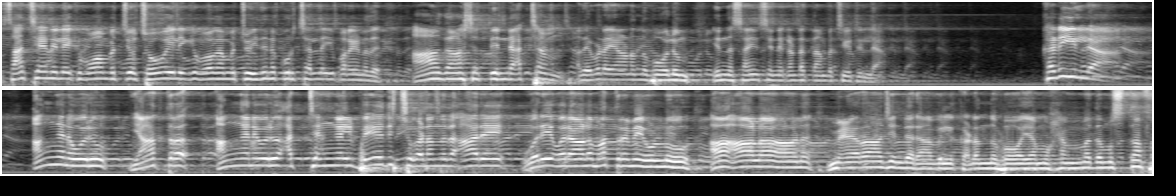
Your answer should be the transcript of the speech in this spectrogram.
സാക്ഷേനിലേക്ക് പോകാൻ പറ്റുമോ? ചൊവ്വയിലേക്ക് പോകാൻ പറ്റുമോ? ഇതിനെക്കുറിച്ചല്ല ഈ പറയുന്നത് ആകാശത്തിന്റെ അറ്റം അതെവിടെയാണെന്ന് പോലും ഇന്ന് സയൻസിന് കണ്ടെത്താൻ പറ്റിയിട്ടില്ല. കഴിയില്ല. അങ്ങനെ ഒരു യാത്ര അങ്ങനെ ഒരു അറ്റങ്ങൾ ഭേദിച്ചു കടന്നത് ആരെ? ഒരേ ഒരാൾ മാത്രമേ ഉള്ളൂ. ആ ആളാണ് മേറാജിന്റെ രാവിൽ കടന്നുപോയ മുഹമ്മദ് മുസ്തഫ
